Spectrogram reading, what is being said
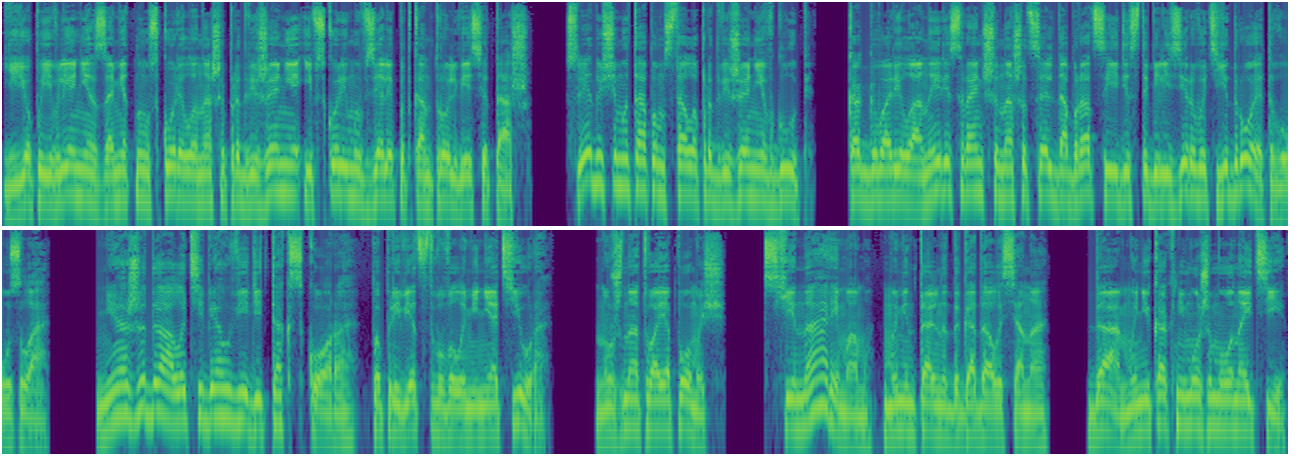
Ее появление заметно ускорило наше продвижение, и вскоре мы взяли под контроль весь этаж. Следующим этапом стало продвижение вглубь. Как говорила Анерис раньше, наша цель добраться и дестабилизировать ядро этого узла. «Не ожидала тебя увидеть так скоро», — поприветствовала меня Тьюра. «Нужна твоя помощь». «С Хинаримом?» — моментально догадалась она. «Да, мы никак не можем его найти.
